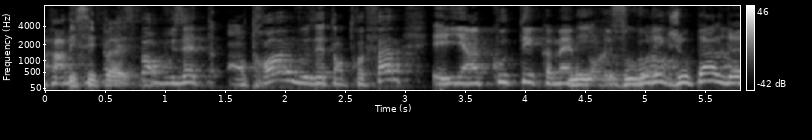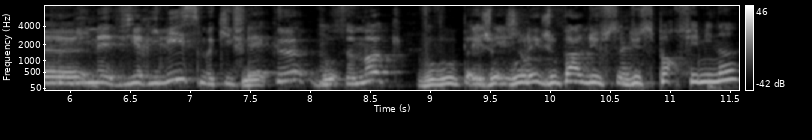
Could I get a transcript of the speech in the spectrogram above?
part Mais c'est définition, pas- les sports, vous êtes entre hommes, vous êtes entre femmes, et il y a un côté quand même Mais dans le vous sport, voulez que je vous parle de- virilisme qui fait Mais que vous- on se moque. vous, vous, des- je- des vous voulez que je vous parle du, du sport féminin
